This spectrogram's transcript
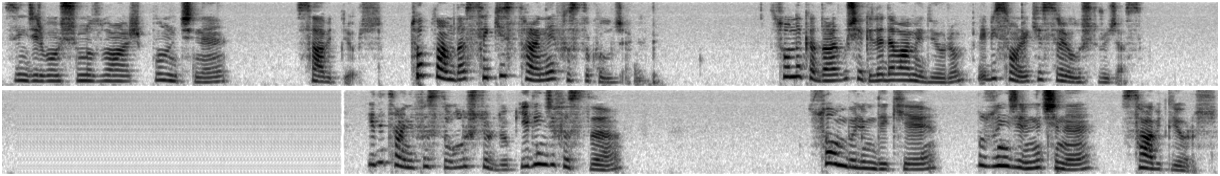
zincir boşluğumuz var. Bunun içine sabitliyoruz. Toplamda 8 tane fıstık olacak. Sonuna kadar bu şekilde devam ediyorum ve bir sonraki sırayı oluşturacağız. 7 tane fıstığı oluşturduk. 7. fıstığı son bölümdeki bu zincirin içine sabitliyoruz.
